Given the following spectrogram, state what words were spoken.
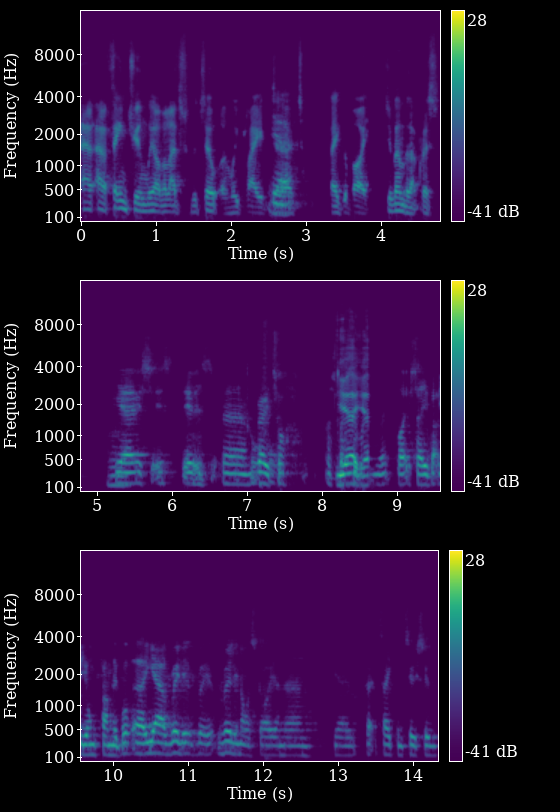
our, our, theme tune, "We Are the Lads for the Tilt," and we played uh, yeah. "Say Goodbye." Do you remember that, Chris? Yeah, it's, it's, it was um, very tough. Yeah, yeah. Like you say, you've got a young family, but uh, yeah, really, really, really nice guy, and um, yeah, t- taken too soon.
